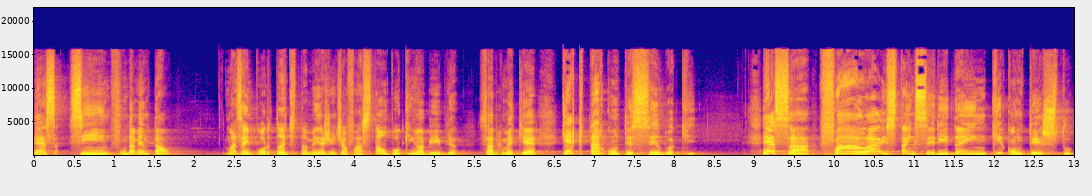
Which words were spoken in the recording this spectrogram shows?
essa, sim, fundamental. Mas é importante também a gente afastar um pouquinho a Bíblia Sabe como é que é? O que é que está acontecendo aqui? Essa fala está inserida em que contexto?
